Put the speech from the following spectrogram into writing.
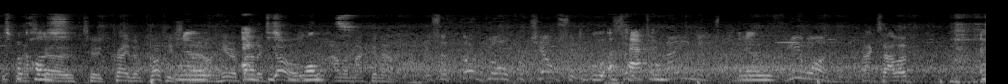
Just because Let's to Craven Cottage you know, now and hear about I a just goal want from Alan McInally. It's a third goal for Chelsea. to go attacking. Nine. You know, Thanks, Alan. I'm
